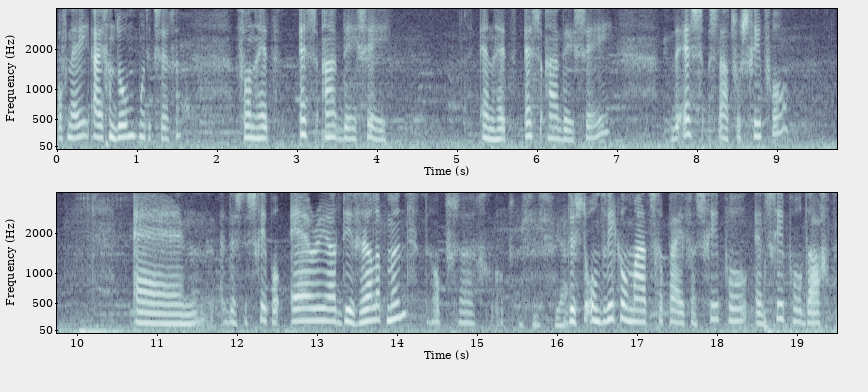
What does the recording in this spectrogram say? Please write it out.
of nee, eigendom moet ik zeggen, van het SADC. En het SADC, de S staat voor Schiphol. En dus de Schiphol Area Development. Op, op, Precies, ja. Dus de ontwikkelmaatschappij van Schiphol. En Schiphol dacht,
